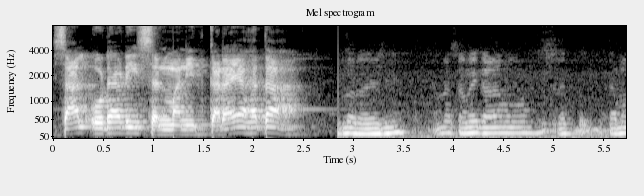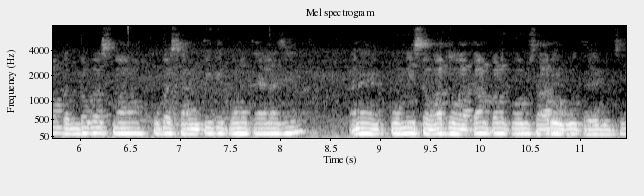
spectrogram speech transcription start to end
સાલ ઓઢાડી સન્માનિત કરાયા હતા. હમણાં સમયગાળામાં તમામ બંદોબસ્તમાં ખૂબ જ શાંતિથી પૂર્ણ થયેલા છે અને કોમી સંવાદનું વાતાવરણ પણ થોડું સારું ઊભું થયેલું છે.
